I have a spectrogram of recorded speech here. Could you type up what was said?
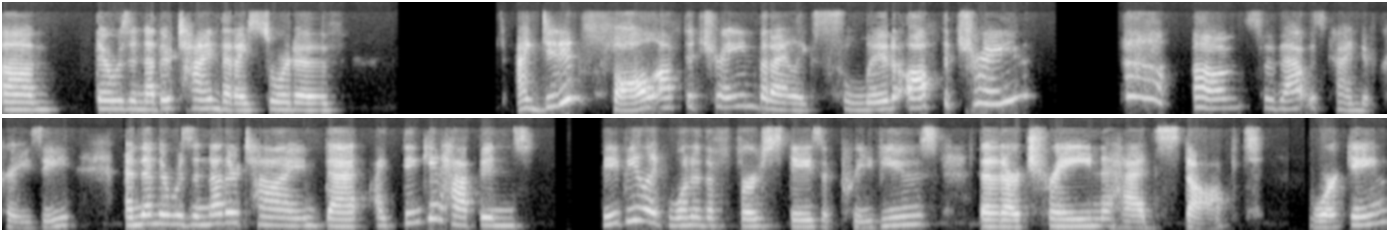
Um, there was another time that I sort of I didn't fall off the train, but I like slid off the train. um, so that was kind of crazy. And then there was another time that I think it happened maybe like one of the first days of previews that our train had stopped working.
